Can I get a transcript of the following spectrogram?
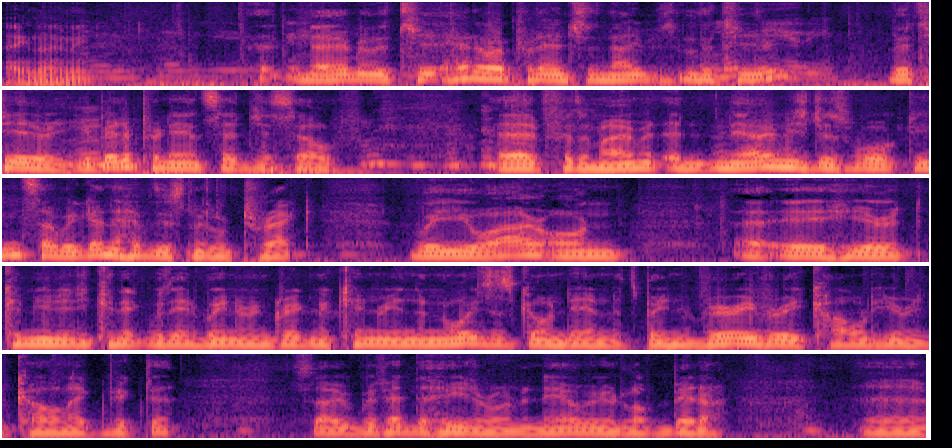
Hey, Naomi. Uh, Naomi Lettieri. How do I pronounce the name? Lettieri. Lettieri. You better pronounce that yourself uh, for the moment. And Naomi's just walked in, so we're going to have this little track where you are on uh, air here at Community Connect with Edwina and Greg McHenry, and the noise has gone down. It's been very, very cold here in Colac, Victor. So we've had the heater on, and now we're a lot better. Uh,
